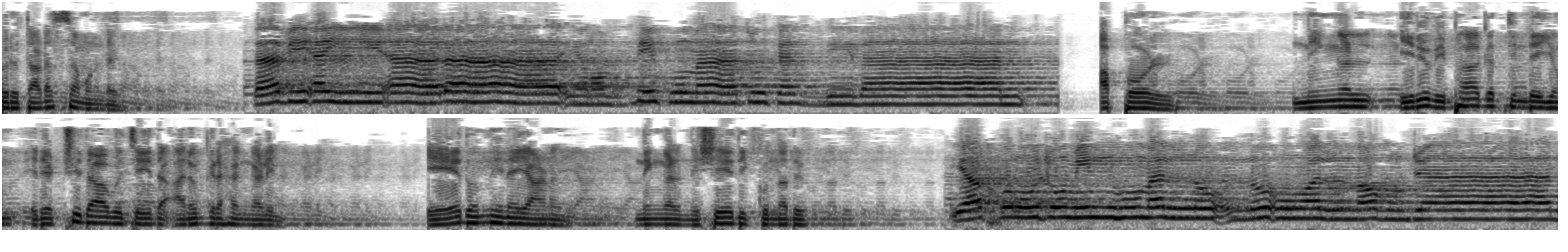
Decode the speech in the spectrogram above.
ഒരു തടസ്സമുണ്ട് فبأي آلاء ربكما تكذبان അപ്പോൾ നിങ്ങൾ ഇരുവിഭാഗത്തിന്റെയും രക്ഷിതാവ് ചെയ്ത അനുഗ്രഹങ്ങളിൽ ഏതൊന്നിനെയാണ് നിങ്ങൾ നിഷേധിക്കുന്നത് يخرج منهما اللؤلؤ والمرجان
